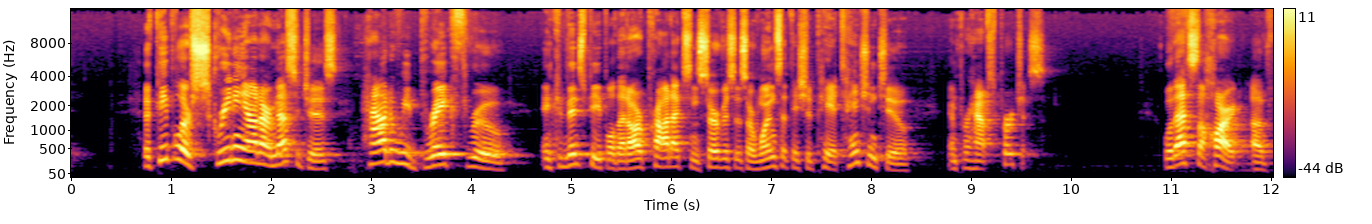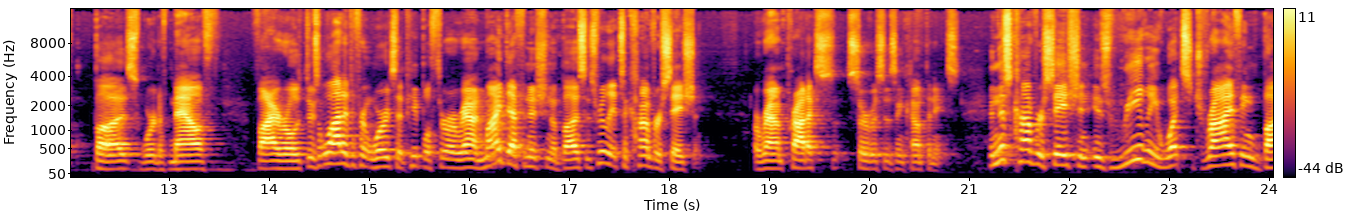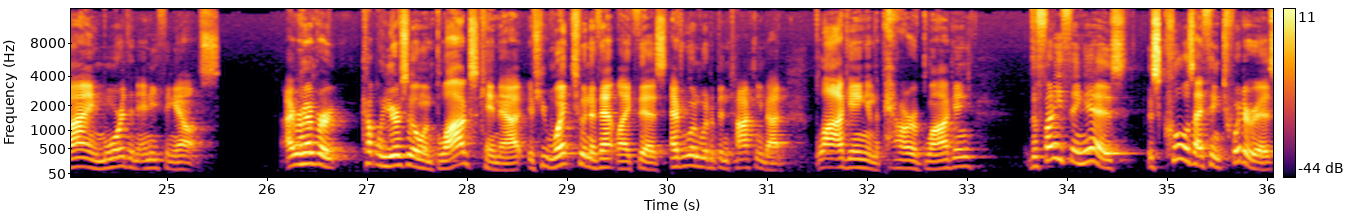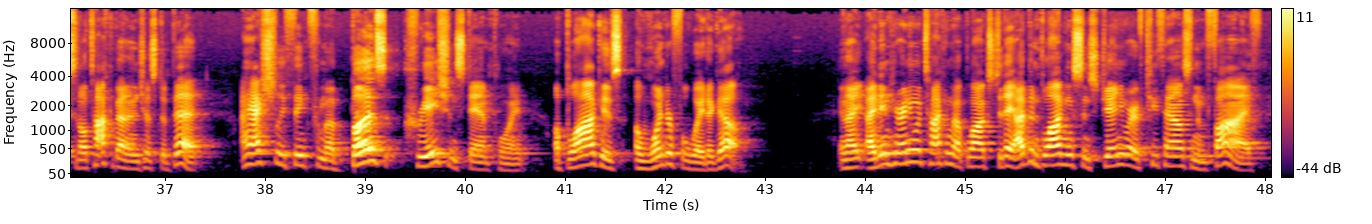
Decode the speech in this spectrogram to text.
If people are screening out our messages, how do we break through and convince people that our products and services are ones that they should pay attention to and perhaps purchase? Well, that's the heart of buzz, word of mouth, viral. There's a lot of different words that people throw around. My definition of buzz is really it's a conversation around products, services, and companies. And this conversation is really what's driving buying more than anything else. I remember a couple of years ago when blogs came out, if you went to an event like this, everyone would have been talking about blogging and the power of blogging. The funny thing is, as cool as I think Twitter is, and I'll talk about it in just a bit, I actually think from a buzz creation standpoint, a blog is a wonderful way to go. And I, I didn't hear anyone talking about blogs today. I've been blogging since January of 2005,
